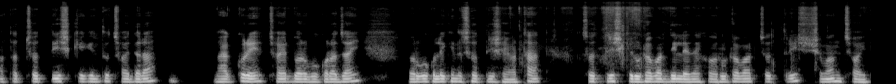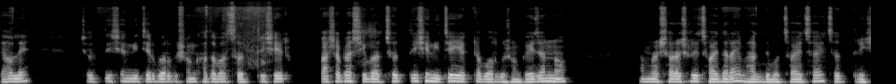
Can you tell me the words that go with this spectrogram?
অর্থাৎ ছত্রিশকে কিন্তু ছয় দ্বারা ভাগ করে ছয়ের বর্গ করা যায়। বর্গ করলে কিন্তু ছত্রিশ হয়। অর্থাৎ ছত্রিশকে রুট ওভার দিলে দেখো রুট ওভার ছত্রিশ সমান ছয়। তাহলে ছত্রিশের নিচের বর্গ সংখ্যা অথবা ছত্রিশের পাশাপাশি বা ছত্রিশের নিচেই একটা বর্গ সংখ্যা। এই জন্য আমরা সরাসরি ছয় দ্বারাই ভাগ দেবো। ছয় ছয়, ছত্রিশ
